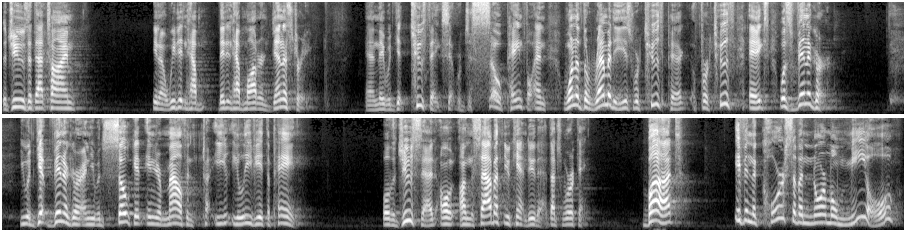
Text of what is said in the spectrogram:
The Jews at that time you know, we didn't have, they didn't have modern dentistry. And they would get toothaches that were just so painful. And one of the remedies were toothpick, for toothaches was vinegar. You would get vinegar and you would soak it in your mouth and alleviate the pain. Well, the Jews said, oh, on the Sabbath, you can't do that. That's working. But if in the course of a normal meal,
